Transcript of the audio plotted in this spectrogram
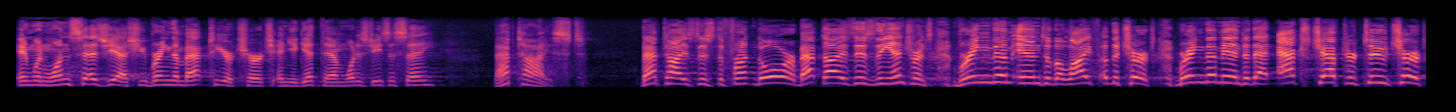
And when one says yes, you bring them back to your church and you get them, what does Jesus say? Baptized. Baptized is the front door. Baptized is the entrance. Bring them into the life of the church. Bring them into that Acts chapter 2 church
